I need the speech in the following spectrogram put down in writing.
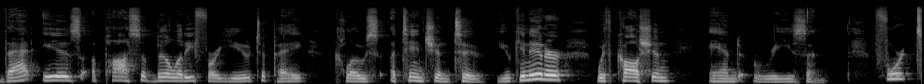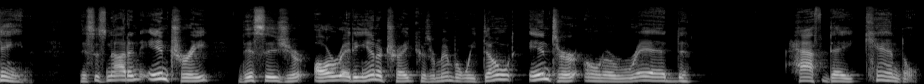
that is a possibility for you to pay close attention to. You can enter with caution and reason. 14. This is not an entry. This is you're already in a trade because remember, we don't enter on a red half day candle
